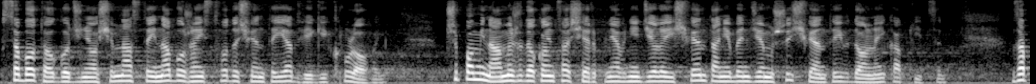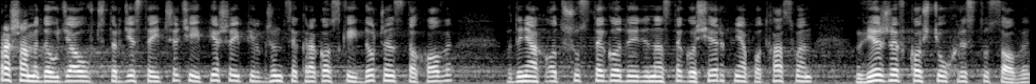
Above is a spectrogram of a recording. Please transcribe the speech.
W sobotę o godzinie 18.00 nabożeństwo do świętej Jadwigi Królowej. Przypominamy, że do końca sierpnia w niedzielę i święta nie będzie mszy świętej w Dolnej Kaplicy. Zapraszamy do udziału w 43. pieszej pielgrzymce krakowskiej do Częstochowy w dniach od 6 do 11 sierpnia pod hasłem Wierzę w Kościół Chrystusowy.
